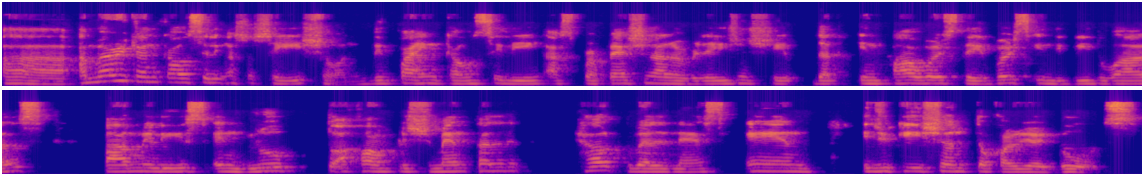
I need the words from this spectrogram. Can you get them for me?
uh, American Counseling Association defined counseling as professional relationship that empowers diverse individuals, families, and groups to accomplish mental health, wellness, and education to career goals.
